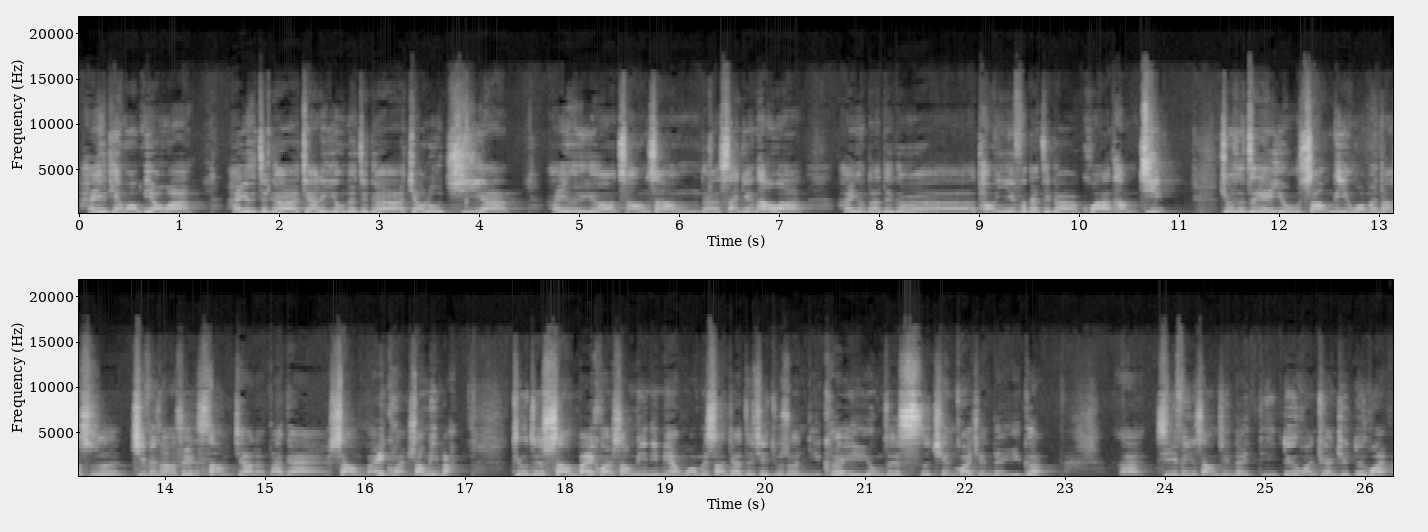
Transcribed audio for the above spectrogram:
还有天王表啊，还有这个家里用的这个绞肉机啊，还有用床上的三件套啊，还用到这个烫衣服的这个挂烫机。就是这有商品，我们当时积分商城上架了大概上百款商品吧。就这上百款商品里面，我们上架这些，就是说你可以用这四千块钱的一个啊积分商城的第兑换券去兑换。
